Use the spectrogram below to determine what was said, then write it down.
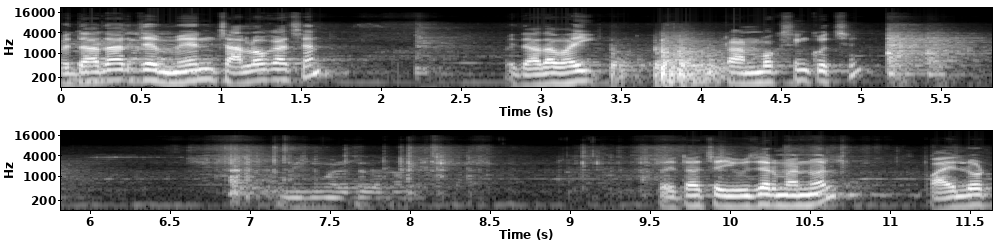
ওই দাদার যে মেন চালক আছেন ওই দাদা ভাই ওটা আনবক্সিং করছে। তো এটা হচ্ছে ইউজার ম্যানুয়াল পাইলট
